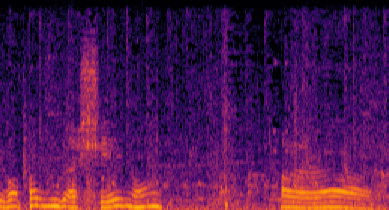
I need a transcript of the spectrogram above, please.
Ils vont pas nous lâcher, non? Oh là là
